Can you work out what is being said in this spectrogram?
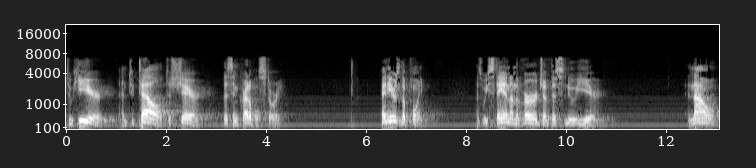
to hear and to tell, to share this incredible story. And here's the point. As we stand on the verge of this new year, and now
